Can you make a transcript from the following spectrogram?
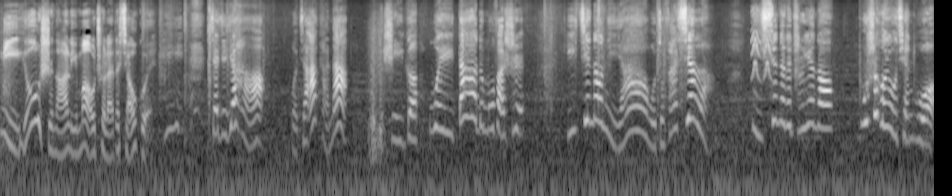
你又是哪里冒出来的小鬼？小姐姐好，我叫阿卡娜，是一个伟大的魔法师。一见到你呀，我就发现了。”你现在的职业呢，不是很有前途。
